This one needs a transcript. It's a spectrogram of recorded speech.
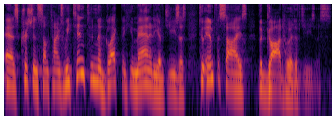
as Christians, sometimes we tend to neglect the humanity of Jesus to emphasize the godhood of Jesus.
